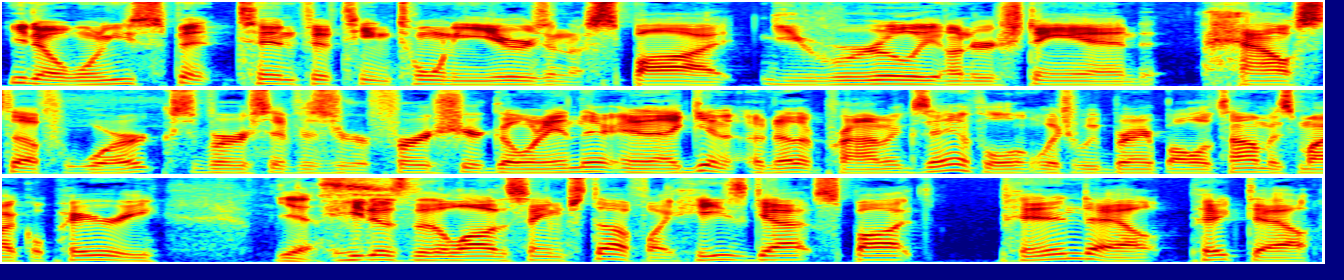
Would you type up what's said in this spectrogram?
you know, when you spent 10, 15, 20 years in a spot, you really understand how stuff works versus if it's your first year going in there. And again, another prime example, which we bring up all the time, is Michael Perry. Yes. He does a lot of the same stuff. Like he's got spots pinned out, picked out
